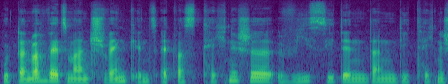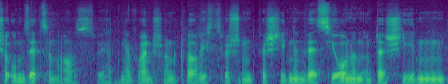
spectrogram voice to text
Gut, dann machen wir jetzt mal einen Schwenk ins etwas Technische. Wie sieht denn dann die technische Umsetzung aus? Wir hatten ja vorhin schon, glaube ich, zwischen verschiedenen Versionen unterschieden,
